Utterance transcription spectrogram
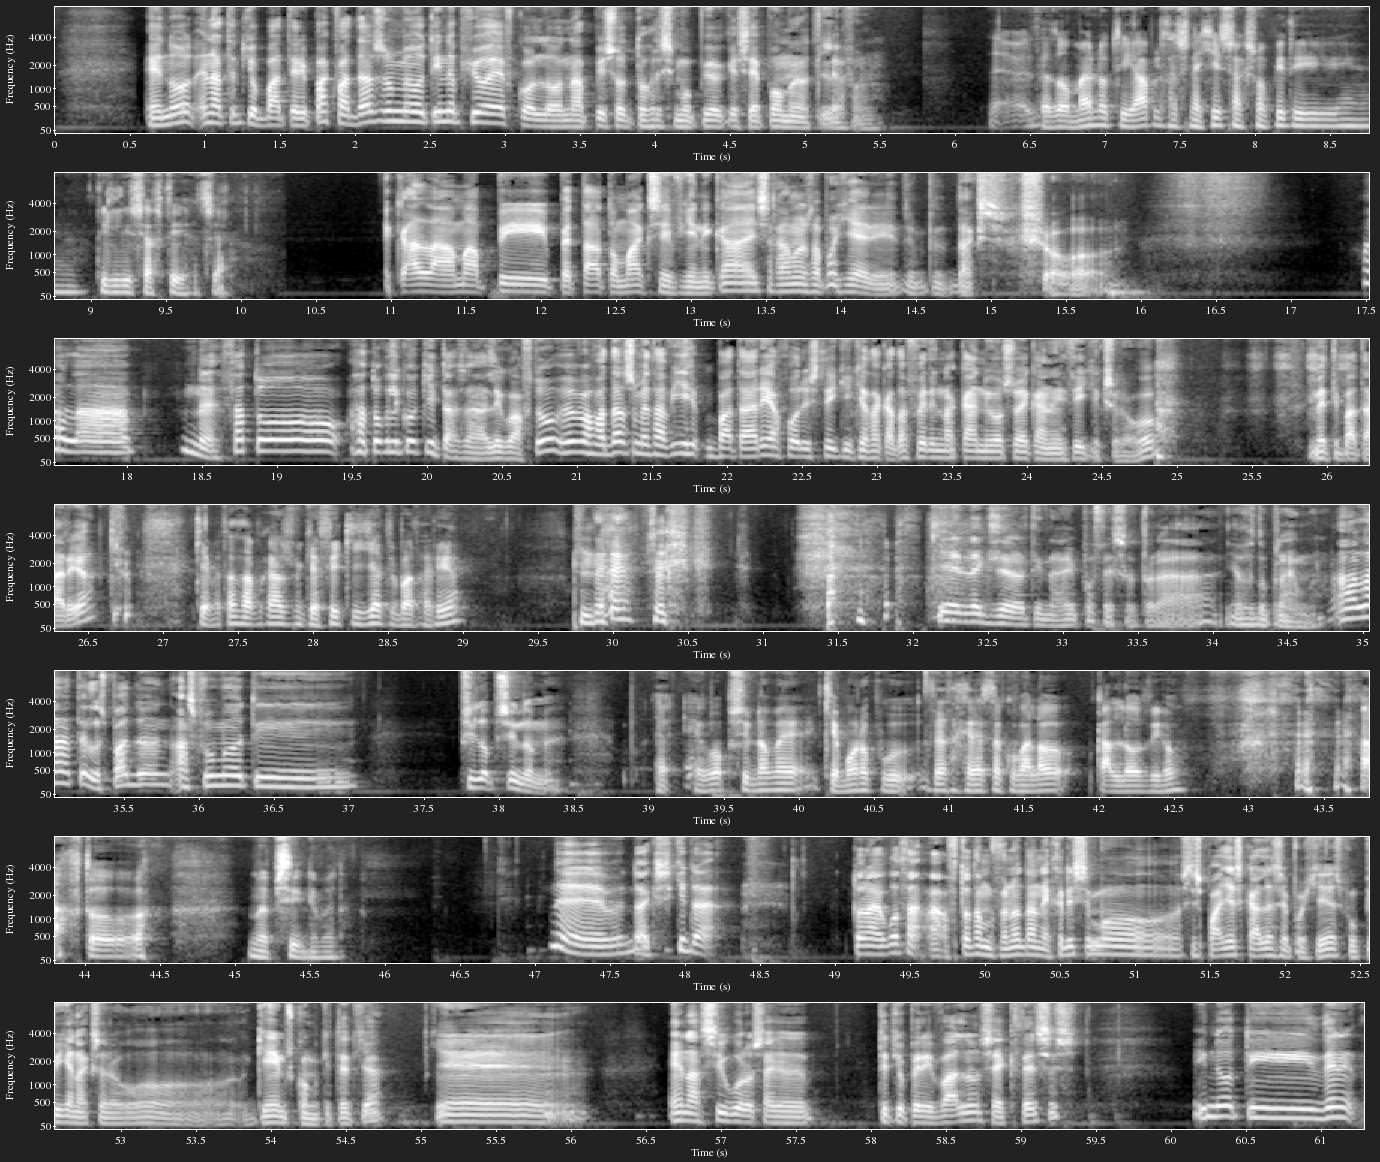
ενώ ένα τέτοιο battery pack φαντάζομαι ότι είναι πιο εύκολο να πεις ότι το χρησιμοποιώ και σε επόμενο τηλέφωνο ε, δεδομένου ότι η Apple θα συνεχίσει να χρησιμοποιεί τη, τη λύση αυτή, έτσι. Ε, καλά, άμα πει πετά το Max ευγενικά, είσαι χαμένος από χέρι. Εντάξει, ξέρω Αλλά ναι, θα το, θα το γλυκοκοίταζα λίγο αυτό. Βέβαια, φαντάζομαι θα βγει μπαταρία χωρίς θήκη και θα καταφέρει να κάνει όσο έκανε η θήκη, ξέρω εγώ. με την μπαταρία. Και, και μετά θα βγάζουμε και θήκη για την μπαταρία. ναι και δεν ξέρω τι να υποθέσω τώρα για αυτό το πράγμα. Αλλά τέλος πάντων ας πούμε ότι ψιλοψύνομαι. Ε, εγώ ψήνομαι και μόνο που δεν θα χρειάζεται να κουβαλάω καλώδιο. αυτό με ψήνει εμένα. Ναι, εντάξει, κοίτα. Τώρα εγώ θα, αυτό θα μου φαινόταν χρήσιμο στις παλιές καλές εποχές που πήγαινα ξέρω εγώ Gamescom και τέτοια και ένα σίγουρο σε τέτοιο περιβάλλον, σε εκθέσεις είναι ότι δεν,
